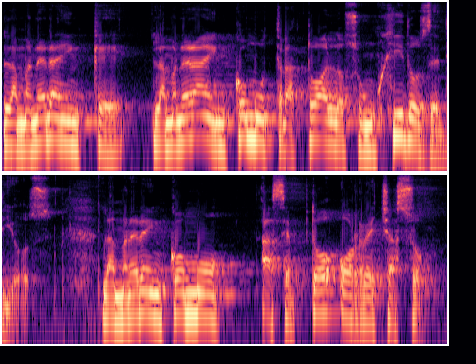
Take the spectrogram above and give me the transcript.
la manera en que, la manera en cómo trató a los ungidos de Dios, la manera en cómo aceptó o rechazó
